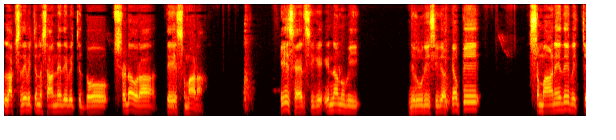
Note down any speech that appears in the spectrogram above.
ਲਕਸ਼ ਦੇ ਵਿੱਚ, ਨਿਸ਼ਾਨੇ ਦੇ ਵਿੱਚ ਦੋ ਛਡੌਰਾ ਤੇ ਸਮਾਣਾ। ਇਹ ਸ਼ਹਿਰ ਸੀਗੇ, ਇਹਨਾਂ ਨੂੰ ਵੀ ਜ਼ਰੂਰੀ ਸੀਗਾ ਕਿਉਂਕਿ ਸਮਾਣੇ ਦੇ ਵਿੱਚ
